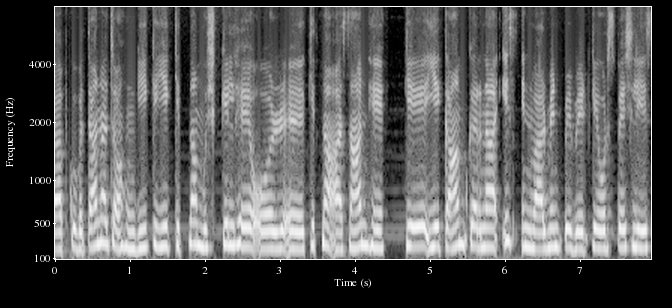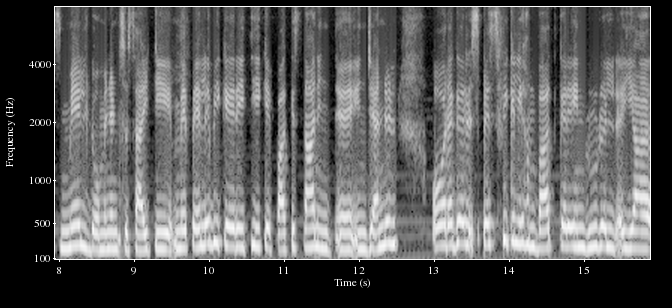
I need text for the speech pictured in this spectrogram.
آپ کو بتانا چاہوں گی کہ یہ کتنا مشکل ہے اور کتنا آسان ہے کہ یہ کام کرنا اس انوائرمنٹ پہ بیٹھ کے اور اسپیشلی اس میل ڈومیننٹ سوسائٹی میں پہلے بھی کہہ رہی تھی کہ پاکستان ان جنرل اور اگر اسپیسیفکلی ہم بات کریں ان رورل یا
